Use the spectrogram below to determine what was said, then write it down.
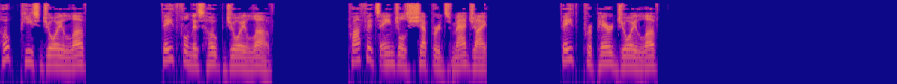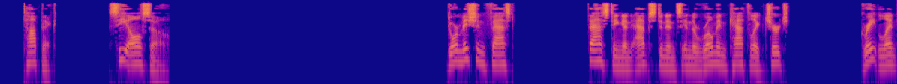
Hope peace joy love. Faithfulness hope joy love. Prophets angels shepherds magi. Faith prepare joy love. See also. Dormition fast Fasting and abstinence in the Roman Catholic Church Great Lent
